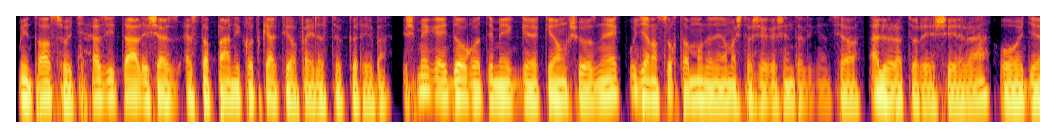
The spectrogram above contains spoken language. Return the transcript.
mint az, hogy hezitál, és ez, ezt a pánikot kelti a fejlesztők körében. És még egy dolgot én még kihangsúlyoznék, ugyanazt szoktam mondani a mesterséges intelligencia előretörésére, hogy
